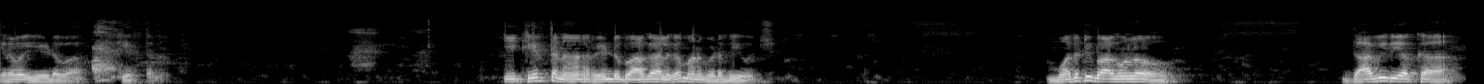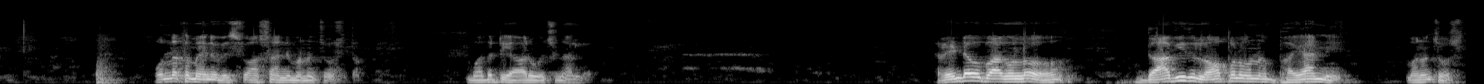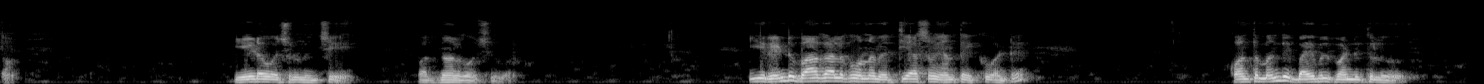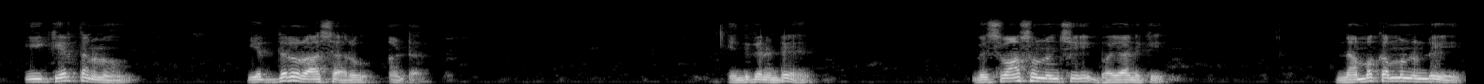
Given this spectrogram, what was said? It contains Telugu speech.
ఇరవై ఏడవ కీర్తన. ఈ కీర్తన రెండు భాగాలుగా మనం విడదీయవచ్చు. మొదటి భాగంలో దావీది యొక్క ఉన్నతమైన విశ్వాసాన్ని మనం చూస్తాం. మొదటి ఆరు వచనాల్లో. రెండవ భాగంలో దావీదు లోపల ఉన్న భయాన్ని మనం చూస్తాం. ఏడవ వచనం నుంచి పద్నాలుగో వచనం వరకు. ఈ రెండు భాగాలకు ఉన్న వ్యత్యాసం ఎంత ఎక్కువ అంటే కొంతమంది బైబిల్ పండితులు ఈ కీర్తనను ఇద్దరు రాశారు అంటారు. ఎందుకనంటే విశ్వాసం నుంచి భయానికి నమ్మకం నుండి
